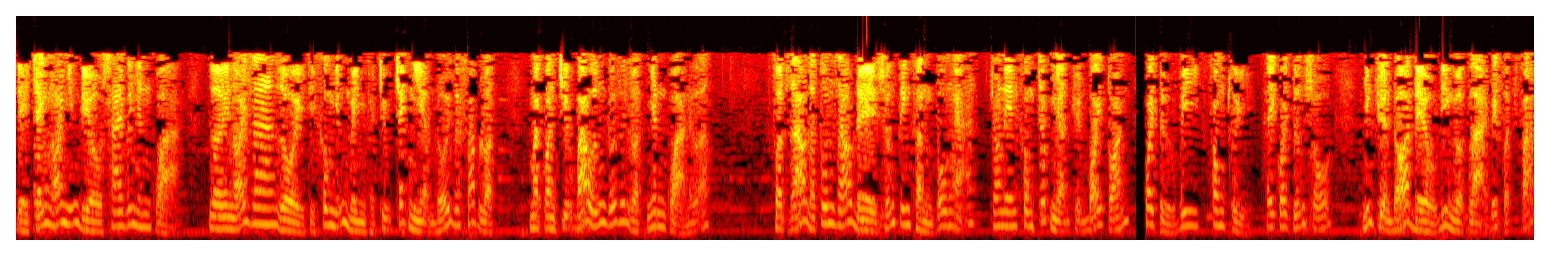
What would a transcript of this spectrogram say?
để tránh nói những điều sai với nhân quả. Lời nói ra rồi thì không những mình phải chịu trách nhiệm đối với pháp luật, mà còn chịu báo ứng đối với luật nhân quả nữa. Phật giáo là tôn giáo đề xướng tinh thần vô ngã, cho nên không chấp nhận chuyện bói toán, coi tử vi, phong thủy hay coi tướng số. Những chuyện đó đều đi ngược lại với Phật Pháp,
